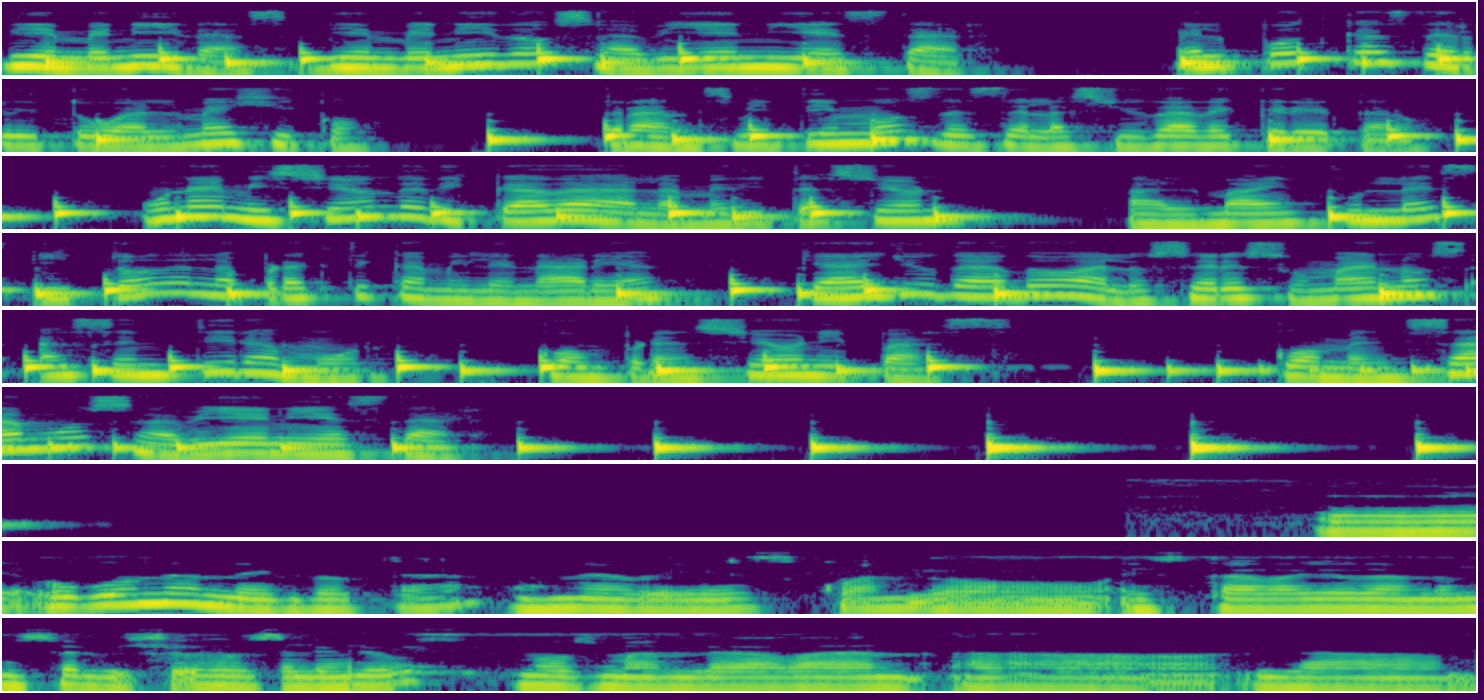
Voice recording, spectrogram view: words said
Bienvenidas, bienvenidos a Bien y Estar, el podcast de Ritual México. Transmitimos desde la ciudad de Querétaro, una emisión dedicada a la meditación, al mindfulness y toda la práctica milenaria que ha ayudado a los seres humanos a sentir amor, comprensión y paz. Comenzamos a Bien y Estar. Eh, hubo una anécdota una vez cuando estaba yo dando mis servicios sociales, nos mandaban a la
